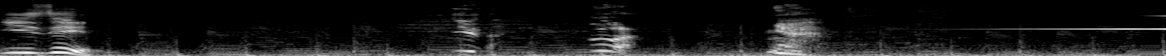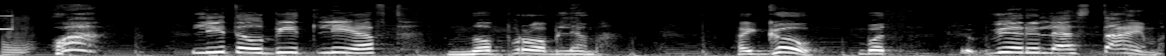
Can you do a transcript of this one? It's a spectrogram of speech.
Easy. What? Little bit left, no problem. I go, but very last time.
